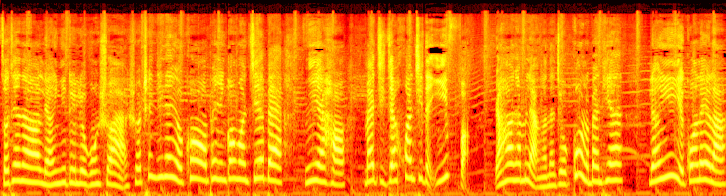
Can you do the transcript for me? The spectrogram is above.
昨天呢，梁一对六公说啊，说趁今天有空，我陪你逛逛街呗，你也好买几件换季的衣服。然后他们两个呢就逛了半天，梁一也逛累了，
